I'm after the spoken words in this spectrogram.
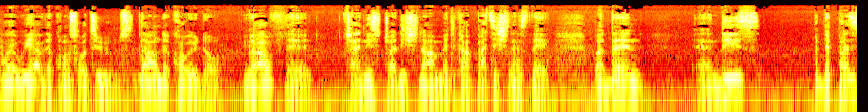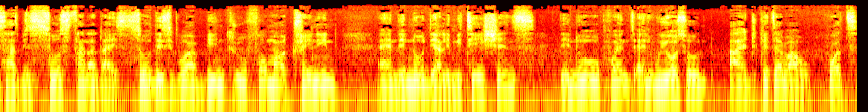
where we have the consulting rooms, down the corridor, you have the Chinese traditional medical practitioners there. But then, uh, these the practice has been so standardized. So these people have been through formal training and they know their limitations. They know when, and we also are educated about what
